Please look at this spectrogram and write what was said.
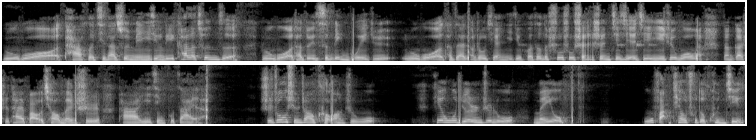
如果她和其他村民已经离开了村子；如果她对此并不畏惧；如果她在两周前已经和她的叔叔、婶婶及姐姐移居国外，当盖世太保敲门时，他已经不在了。始终寻找渴望之物。天无绝人之路，没有无法跳出的困境。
